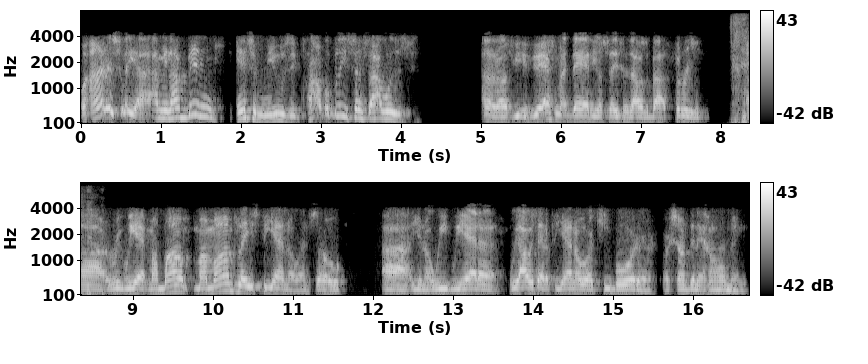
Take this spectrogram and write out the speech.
Well, honestly, I, I mean, I've been into music probably since I was. I don't know if you if you ask my dad, he'll say since I was about three. uh, we, we had my mom. My mom plays piano, and so uh, you know, we we had a we always had a piano or a keyboard or or something at home, and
